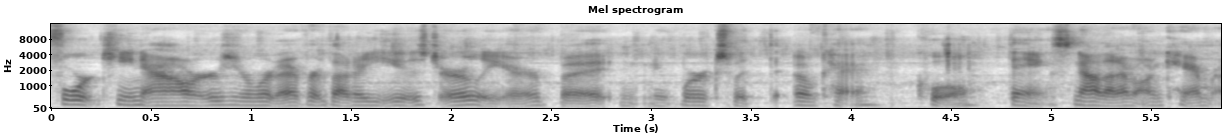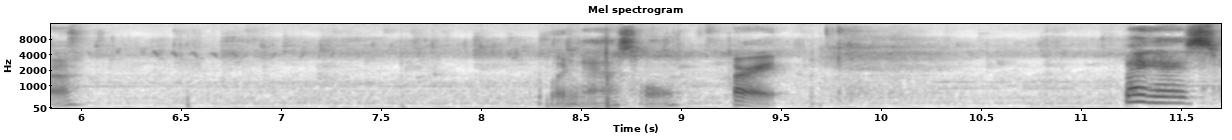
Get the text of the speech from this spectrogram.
14 hours or whatever that I used earlier, but it works with, okay, cool, thanks, now that I'm on camera. What an asshole. Alright. Bye, guys.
